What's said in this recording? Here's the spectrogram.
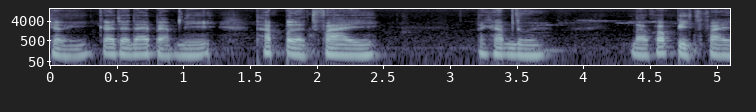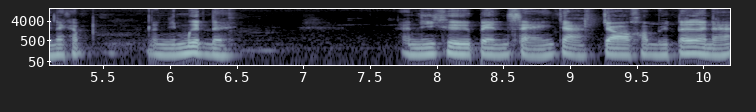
เฉยๆก็จะได้แบบนี้ ถ้าเปิดไฟนะครับดูเราก็ปิดไฟนะครับ อันนี้มืดเลย อันนี้คือเป็นแสงจากจอคอมพิวเตอร์นะ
